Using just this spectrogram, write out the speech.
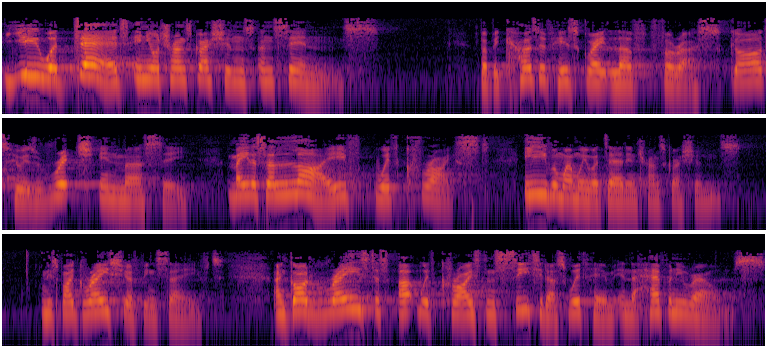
you were dead in your transgressions and sins. But because of his great love for us, God, who is rich in mercy, made us alive with Christ, even when we were dead in transgressions. And it's by grace you have been saved. And God raised us up with Christ and seated us with him in the heavenly realms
